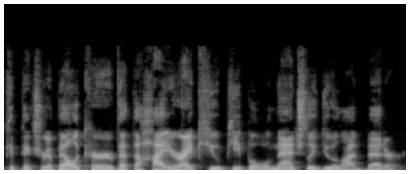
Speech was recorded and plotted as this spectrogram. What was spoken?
could picture a bell curve, that the higher IQ people will naturally do a lot better.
